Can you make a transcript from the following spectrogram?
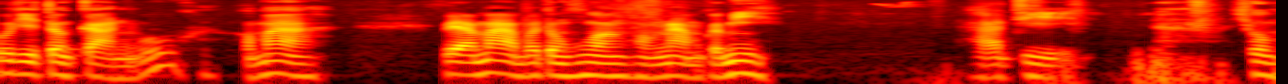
ผู้ที่ต้องการโอ้เขามาแวะมาบ่ต้องห่วงห้องน้ำก็มีสถานที่ชม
